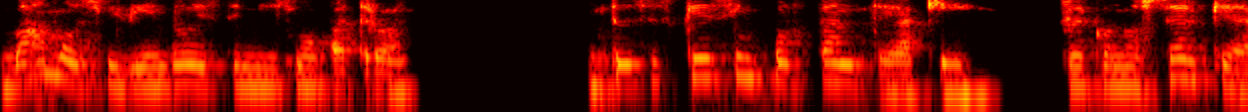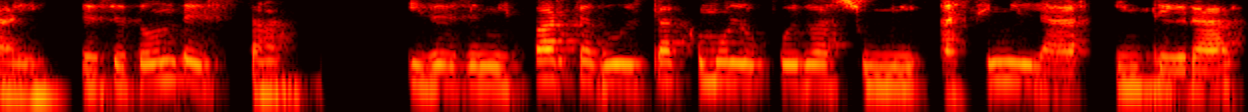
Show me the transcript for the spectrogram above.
vamos viviendo este mismo patrón. Entonces, ¿qué es importante aquí? Reconocer qué hay, desde dónde está y desde mi parte adulta, cómo lo puedo asumir, asimilar, integrar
